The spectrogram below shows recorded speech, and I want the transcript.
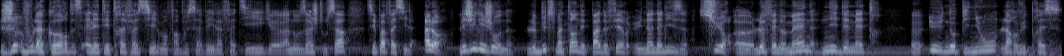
je vous, l'accorde, elle était très facile, mais enfin vous savez, la fatigue, euh, à tout ça, c'est pas facile. Alors, les gilets jaunes, le but ce matin n'est pas de faire une analyse sur euh, le phénomène, ni d'émettre euh, une opinion. La revue de presse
